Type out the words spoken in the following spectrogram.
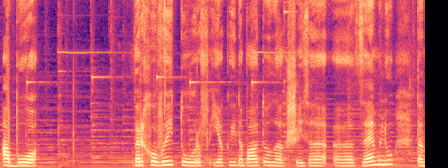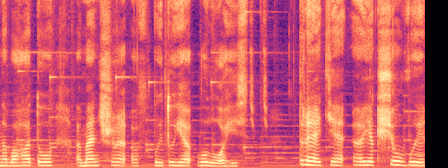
або верховий торф, який набагато легший за землю та набагато менше впитує вологість. Третє, е, якщо ви е,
